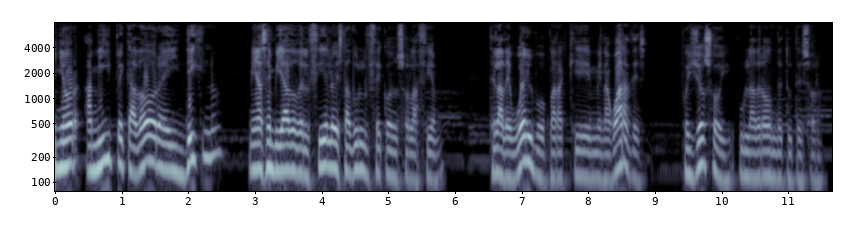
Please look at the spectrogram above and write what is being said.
Señor, a mí pecador e indigno, me has enviado del cielo esta dulce consolación. Te la devuelvo para que me la guardes, pues yo soy un ladrón de tu tesoro.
